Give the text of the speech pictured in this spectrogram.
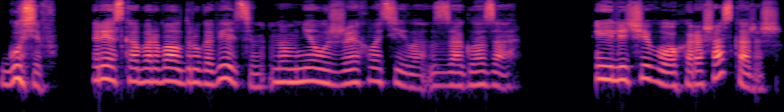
«Гусев!» — резко оборвал друга Вельцин, но мне уже хватило за глаза. «Или чего, хороша скажешь?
